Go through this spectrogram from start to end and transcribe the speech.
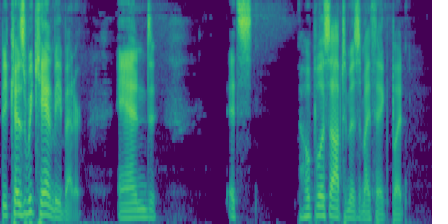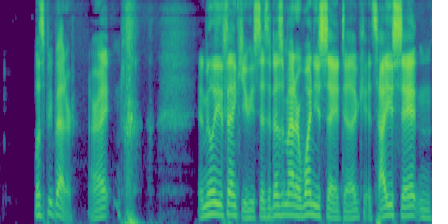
because we can be better. And it's hopeless optimism, I think, but let's be better. All right. Emilio, thank you. He says it doesn't matter when you say it, Doug. It's how you say it and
